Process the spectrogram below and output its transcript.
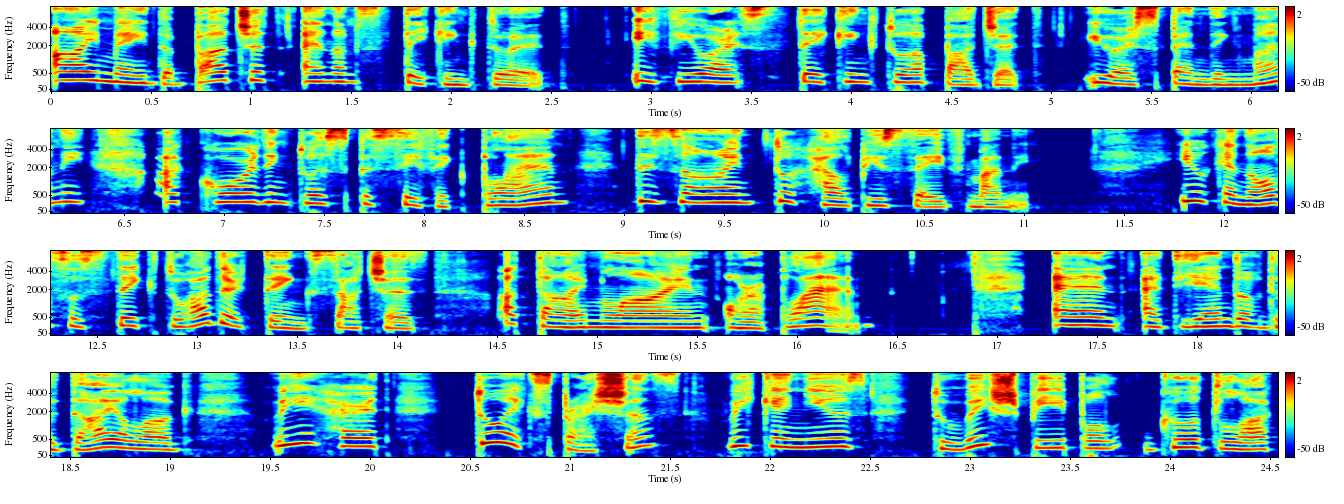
I made a budget and I'm sticking to it. If you are sticking to a budget, you are spending money according to a specific plan designed to help you save money. You can also stick to other things such as a timeline or a plan. And at the end of the dialogue, we heard two expressions we can use to wish people good luck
